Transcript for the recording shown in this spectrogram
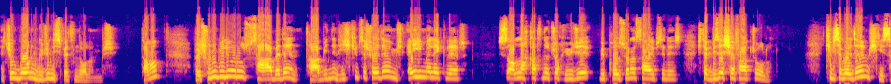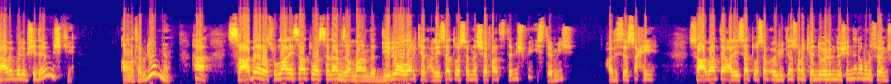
Yani çünkü bu onun gücü nispetinde olan bir şey. Tamam. Ve şunu biliyoruz sahabeden, tabiinden hiç kimse şöyle dememiş. Ey melekler siz Allah katında çok yüce bir pozisyona sahipsiniz. İşte bize şefaatçi olun. Kimse böyle dememiş ki. Sahabe böyle bir şey dememiş ki. Anlatabiliyor muyum? Ha, sahabe Resulullah Aleyhisselatü Vesselam zamanında diri olarken Aleyhisselatü Vesselam'dan şefaat istemiş mi? İstemiş. Hadisler sahih. Sahabe hatta Aleyhisselatü Vesselam öldükten sonra kendi ölüm döşeğinde bunu söylemiş.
